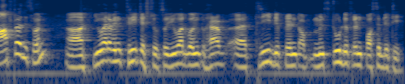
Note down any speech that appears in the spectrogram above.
After this one uh, you are having three test tubes so you are going to have uh, three different means two different possibility.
